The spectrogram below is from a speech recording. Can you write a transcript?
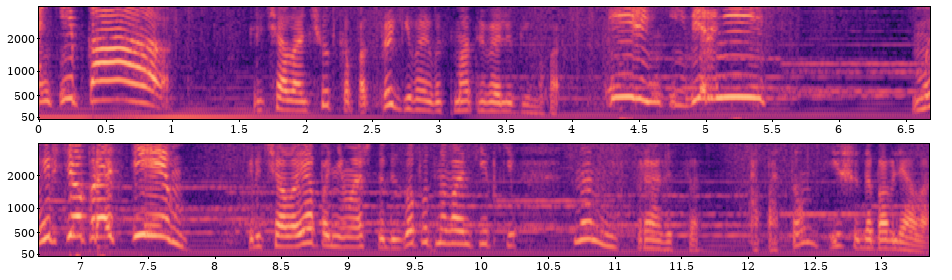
Антипка! Кричала Анчутка, подпрыгивая и высматривая любимого. Миленький, вернись! «Мы все простим!» Кричала я, понимая, что без опытного Антипки нам не справиться. А потом тише добавляла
